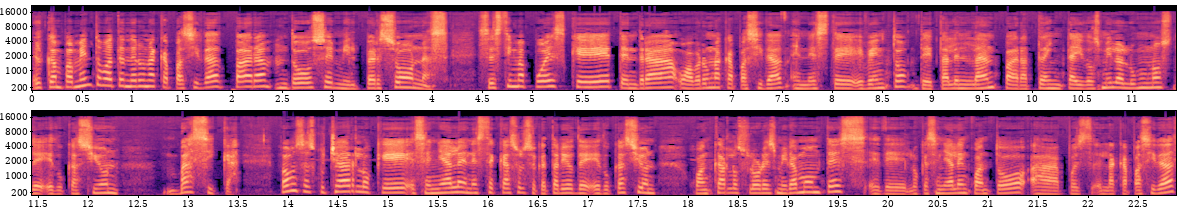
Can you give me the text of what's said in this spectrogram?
El campamento va a tener una capacidad para 12.000 personas. Se estima pues que tendrá o habrá una capacidad en este evento de Talent Land para 32.000 alumnos de educación básica. Vamos a escuchar lo que señala en este caso el secretario de Educación, Juan Carlos Flores Miramontes, eh, de lo que señala en cuanto a pues la capacidad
